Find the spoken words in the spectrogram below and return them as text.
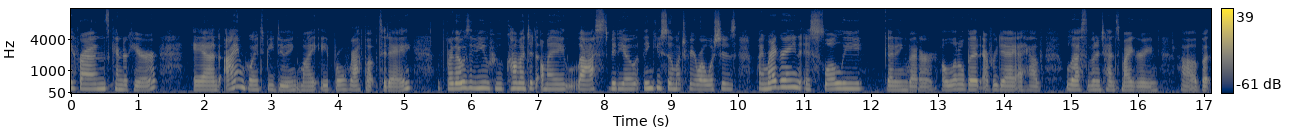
Hey friends, Kendra here, and I am going to be doing my April wrap up today. For those of you who commented on my last video, thank you so much for your well wishes. My migraine is slowly getting better. A little bit every day I have less of an intense migraine, uh, but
